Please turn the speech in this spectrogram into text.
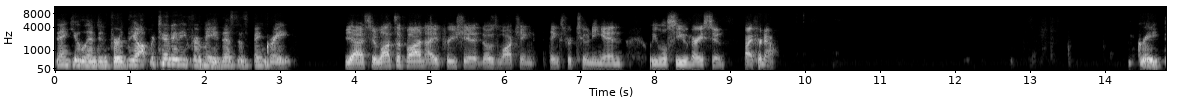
thank you lyndon for the opportunity for me this has been great Yes, you're lots of fun. I appreciate it. Those watching, thanks for tuning in. We will see you very soon. Bye for now. great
